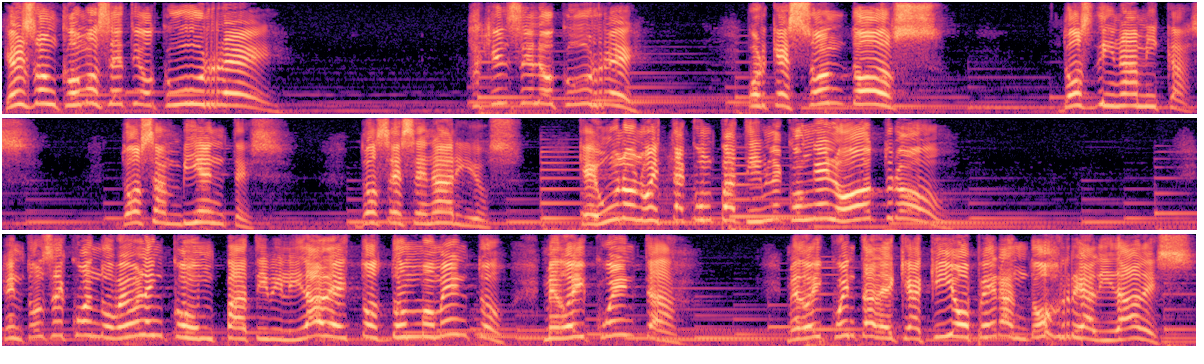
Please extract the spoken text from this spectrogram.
Gerson, ¿cómo se te ocurre? ¿A quién se le ocurre? Porque son dos, dos dinámicas, dos ambientes, dos escenarios, que uno no está compatible con el otro. Entonces cuando veo la incompatibilidad de estos dos momentos, me doy cuenta, me doy cuenta de que aquí operan dos realidades.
